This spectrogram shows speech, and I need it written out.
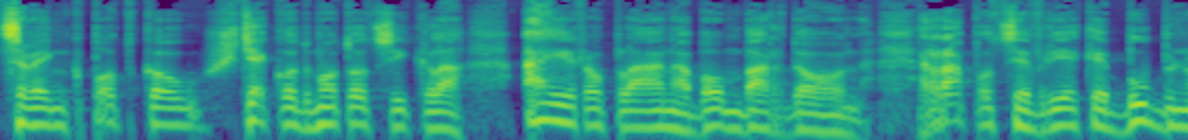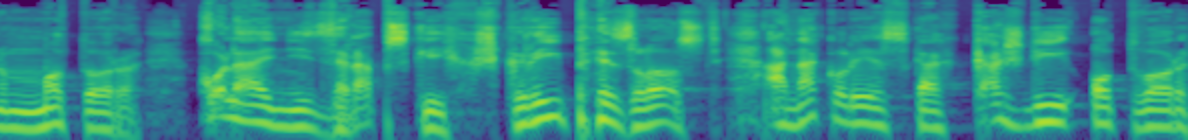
cvenk podkov, štekot motocykla, aeroplána bombardón, rapoce v rieke bubn motor, kolajnic z rabských škrípe zlosť a na kolieskach každý otvor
